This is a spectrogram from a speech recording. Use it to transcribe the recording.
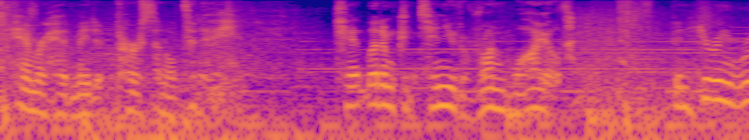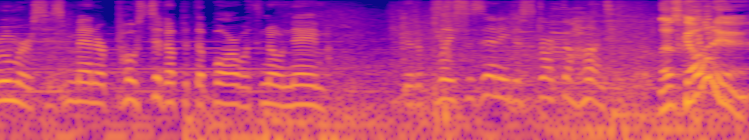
Hammerhead made it personal today. Can't let him continue to run wild. Been hearing rumors his men are posted up at the bar with no name. Good a place as any to start the hunt. Let's go then.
